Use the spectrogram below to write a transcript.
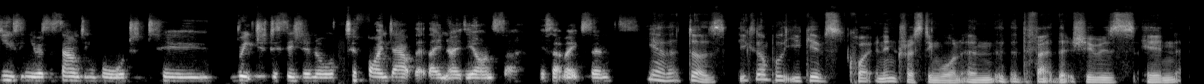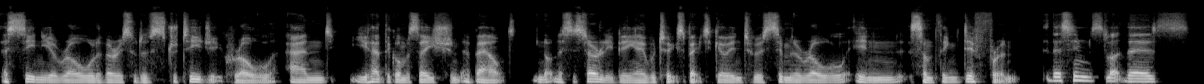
using you as a sounding board to reach a decision or to find out that they know the answer, if that makes sense. Yeah, that does. The example that you give is quite an interesting one. And the fact that she was in a senior role, a very sort of strategic role, and you had the conversation about not necessarily being able to expect to go into a similar role in something different. There seems like there's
